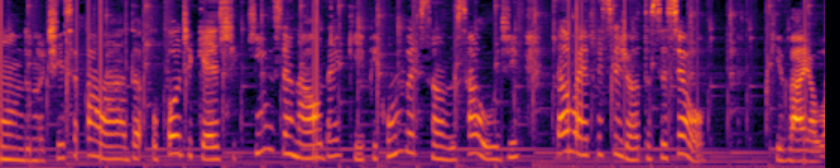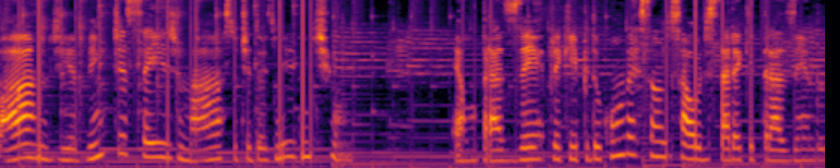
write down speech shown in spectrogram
1 do Notícia Falada, o podcast quinzenal da equipe Conversando Saúde da UFSJ-CCO, que vai ao ar no dia 26 de março de 2021. É um prazer para a equipe do Conversando Saúde estar aqui trazendo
